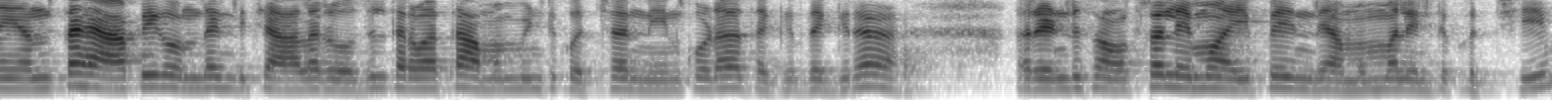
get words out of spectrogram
ఎంత హ్యాపీగా ఉందండి. చాలా రోజుల తర్వాత అమ్మమ్మ ఇంటికి వచ్చాను. నేను కూడా దగ్గర దగ్గర రెండు సంవత్సరాలు ఏమో అయిపోయింది అమ్మమ్మ వాళ్ళ ఇంటికి వచ్చి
